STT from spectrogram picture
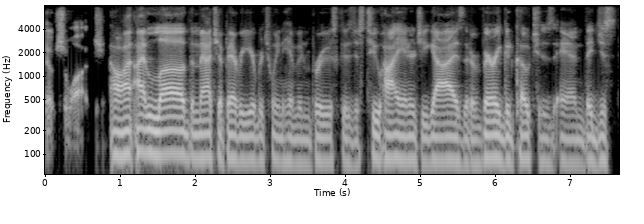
coach to watch. Oh, I, I love the matchup every year between him and Bruce because just two high energy guys that are very good coaches, and they just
